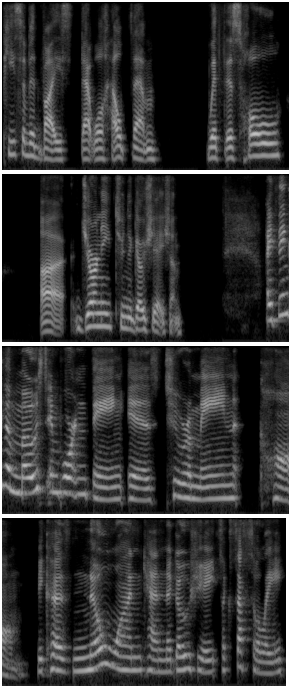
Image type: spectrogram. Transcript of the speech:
piece of advice that will help them with this whole uh, journey to negotiation? I think the most important thing is to remain calm because no one can negotiate successfully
